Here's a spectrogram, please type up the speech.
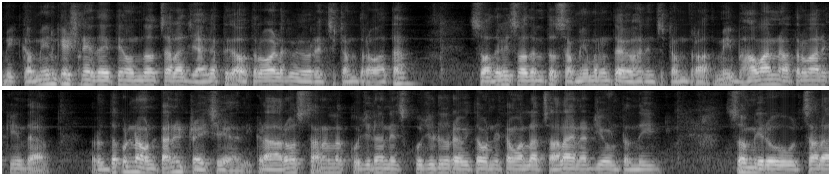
మీ కమ్యూనికేషన్ ఏదైతే ఉందో చాలా జాగ్రత్తగా అవతల వాళ్ళకి వివరించడం తర్వాత సోదరి సోదరులతో సంయమనంతో వ్యవహరించడం తర్వాత మీ భావాలను అవతల వారి కింద రుద్దకుండా ఉండటానికి ట్రై చేయాలి. ఇక్కడ ఆరో స్థానంలో కుజుడు అనే కుజుడు రవితో ఉండటం వల్ల చాలా ఎనర్జీ ఉంటుంది. సో మీరు చాలా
